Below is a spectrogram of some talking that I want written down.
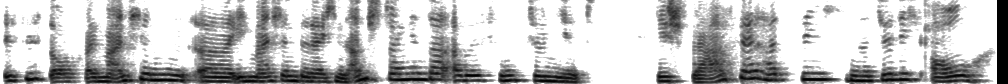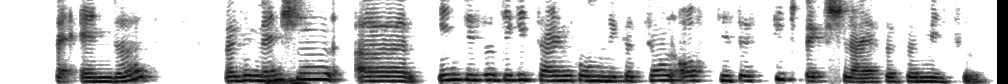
Es ist auch bei manchen, äh, in manchen Bereichen anstrengender, aber es funktioniert. Die Sprache hat sich natürlich auch verändert, weil die Menschen äh, in dieser digitalen Kommunikation oft diese Feedback-Schleife vermissen.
